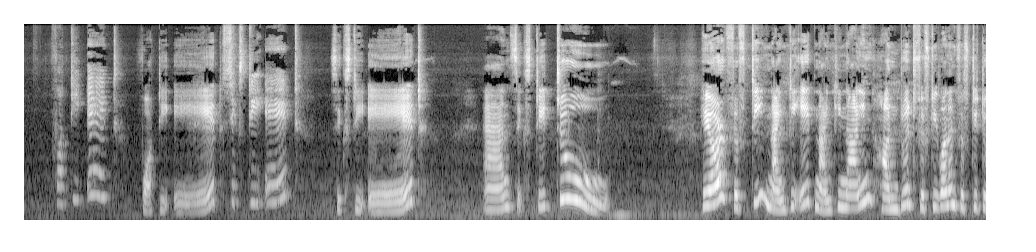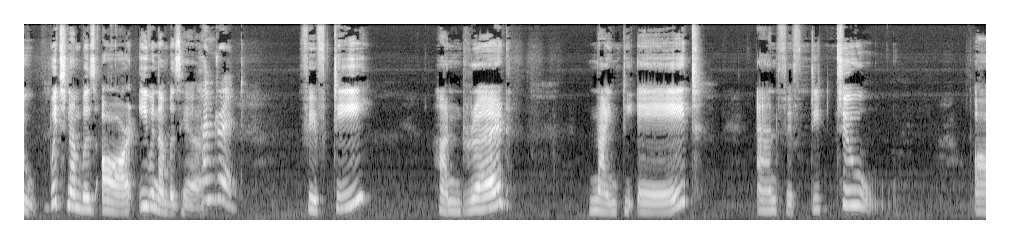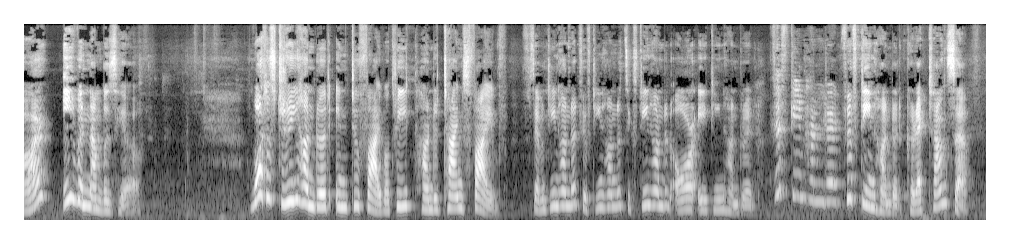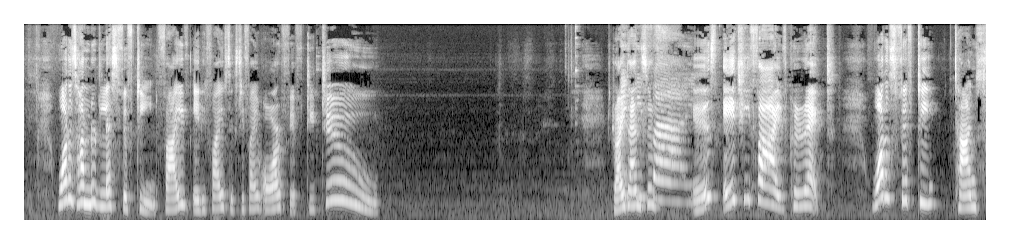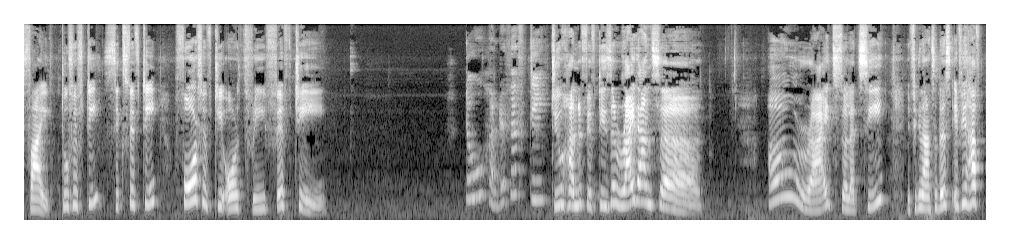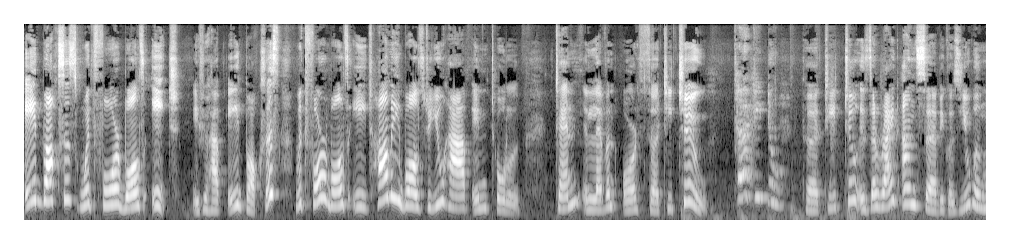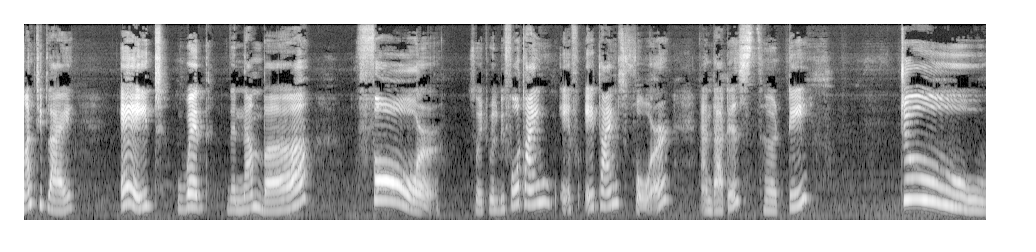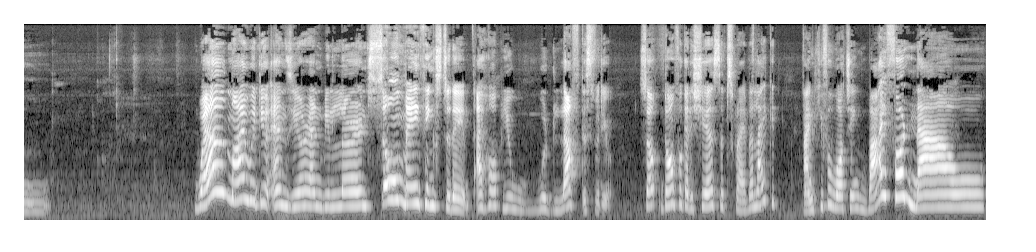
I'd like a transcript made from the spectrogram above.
48, 48, 68, 68 and 62. Here 50, 98, 99, 100, 51 and 52. Which numbers are even numbers here? 100, 50, 100, 98 and 52 are even numbers here. What is 300 into 5 or 300 times 5? 1700, 1500, 1600 or 1800? 1500, 1500. Correct answer. What is 100 less 15? 5, 85, 65 or 52? Right answer is 85. Correct. What is 50 times 5? 250, 650, 450 or 350? 250, 250 is the right answer. Alright, so let's see if you can answer this. If you have 8 boxes with 4 balls each, if you have 8 boxes with 4 balls each, how many balls do you have in total? 10, 11 or 32? 32, 32 is the right answer because you will multiply 8 with the number 4. So it will be 4 times 8 times 4 and that is 32. Well, my video ends here and we learned so many things today. I hope you would love this video. So don't forget to share, subscribe and like it. Thank you for watching. Bye for now.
